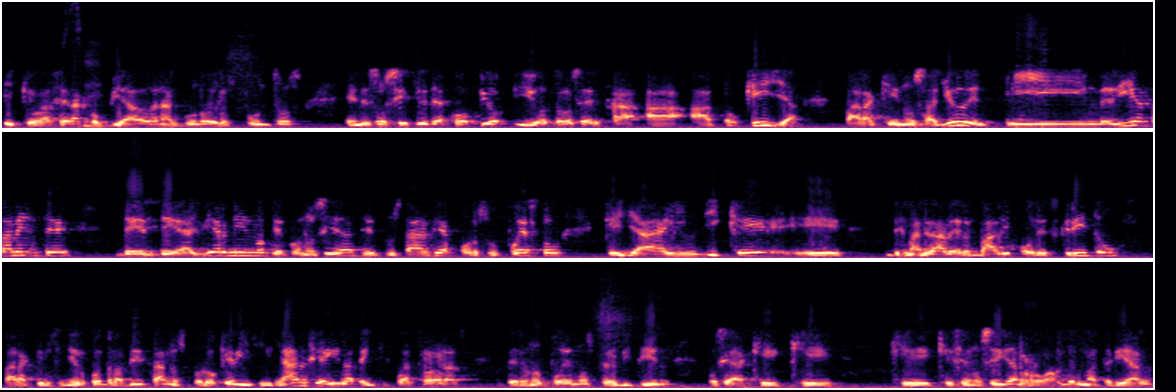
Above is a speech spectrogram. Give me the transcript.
y que va a ser acopiado en alguno de los puntos en esos sitios de acopio y otro cerca a, Toquilla para que nos ayuden. Y inmediatamente, desde ayer mismo que conocí esa circunstancia, por supuesto que ya indiqué eh, de manera verbal y por escrito para que el señor contratista nos coloque vigilancia ahí las 24 horas, pero no podemos permitir, o sea, que, que, que, que se nos sigan robando el material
